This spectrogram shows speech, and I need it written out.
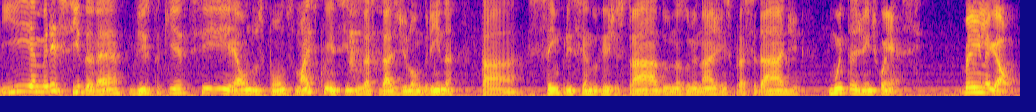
e é merecida, né? Visto que esse é um dos pontos mais conhecidos da cidade de Londrina, está sempre sendo registrado nas homenagens para a cidade, muita gente conhece. Bem legal.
